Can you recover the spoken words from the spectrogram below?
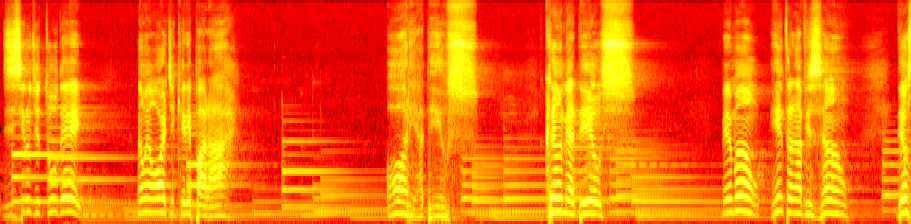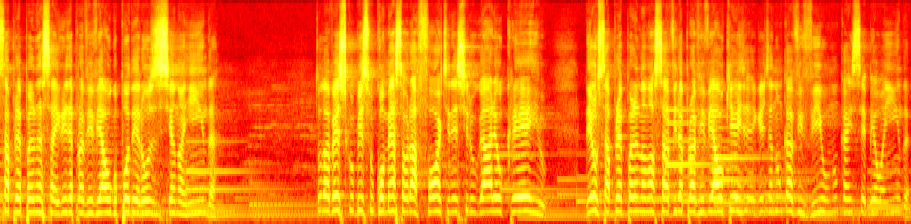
desistindo de tudo. Ei, não é hora de querer parar. Ore a Deus, clame a Deus. Meu irmão, entra na visão. Deus está preparando essa igreja para viver algo poderoso esse ano ainda. Toda vez que o bispo começa a orar forte nesse lugar, eu creio. Deus está preparando a nossa vida para viver algo que a igreja nunca viveu, nunca recebeu ainda.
